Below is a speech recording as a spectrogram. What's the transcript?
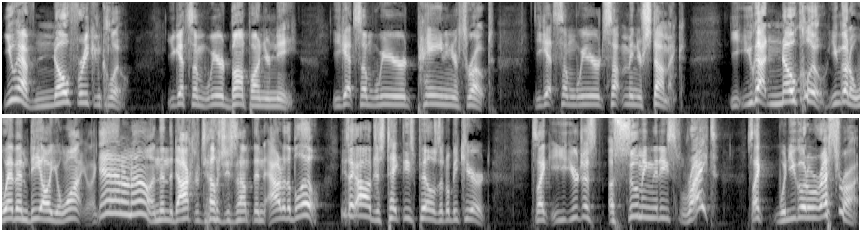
you have no freaking clue. You get some weird bump on your knee. You get some weird pain in your throat. You get some weird something in your stomach. You, got no clue. You can go to WebMD all you want. You're like, I don't know. And then the doctor tells you something out of the blue. He's like, oh, just take these pills. It'll be cured. It's like you're just assuming that he's right. It's like when you go to a restaurant.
